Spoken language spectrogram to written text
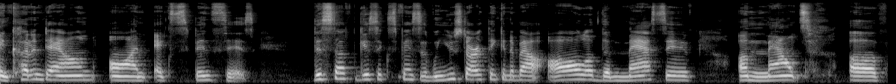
And cutting down on expenses. This stuff gets expensive when you start thinking about all of the massive amounts of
